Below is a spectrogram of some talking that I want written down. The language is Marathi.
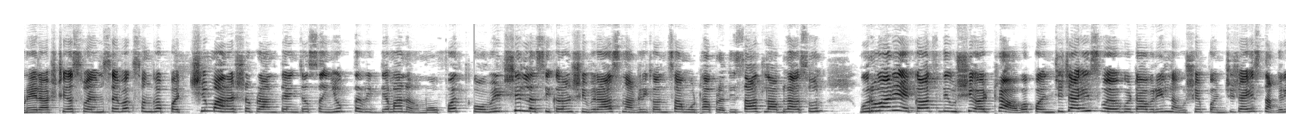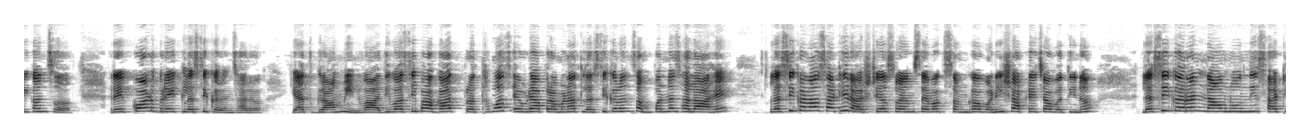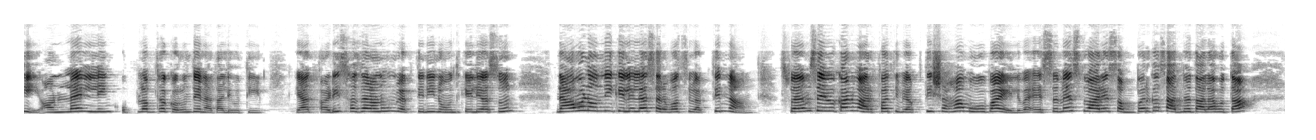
पुणे राष्ट्रीय स्वयंसेवक संघ पश्चिम महाराष्ट्र प्रांत यांच्या संयुक्त विद्यमानं मोफत कोविडशील्ड लसीकरण शिबिरास नागरिकांचा मोठा प्रतिसाद लाभला असून गुरुवारी एकाच दिवशी अठरा व पंचेचाळीस वयोगटावरील नऊशे पंचेचाळीस नागरिकांचं रेकॉर्ड ब्रेक लसीकरण झालं. यात ग्रामीण व आदिवासी भागात प्रथमच एवढ्या प्रमाणात लसीकरण संपन्न झालं आहे. लसीकरणासाठी राष्ट्रीय स्वयंसेवक संघ वणी शाखेच्या वतीनं लसीकरण नाव नोंदणीसाठी ऑनलाईन लिंक उपलब्ध करून देण्यात आली होती. यात अडीच हजारांहून व्यक्तींनी नोंद केली असून नाव नोंदणी केलेल्या सर्वच व्यक्तींना स्वयंसेवकांमार्फत व्यक्तिशः मोबाईल व एस एम एसद्वारे संपर्क साधण्यात आला होता.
